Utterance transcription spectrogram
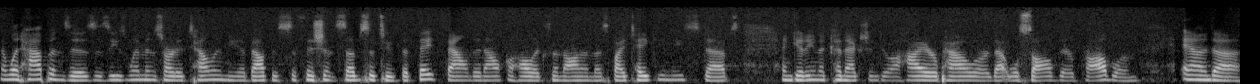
And what happens is, is these women started telling me about the sufficient substitute that they found in Alcoholics Anonymous by taking these steps and getting a connection to a higher power that will solve their problem. And uh,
